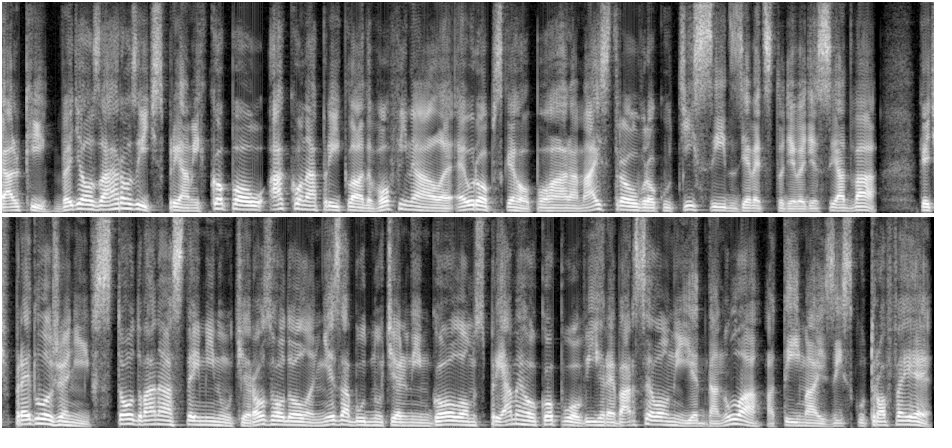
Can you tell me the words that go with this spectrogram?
diaľky. Vedel zahroziť z priamých kopov, ako napríklad vo finále Európskeho pohára majstrov v roku 1992 keď v predložení v 112. minúte rozhodol nezabudnutelným gólom z priamého kopu o výhre Barcelony 1-0 a tým aj zisku trofeje.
